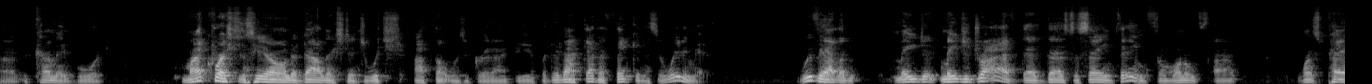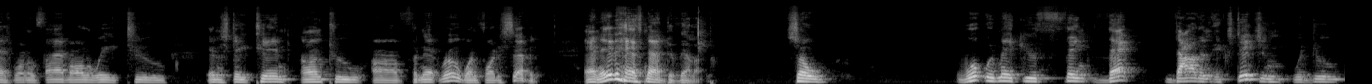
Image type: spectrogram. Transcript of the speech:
uh, the comment board. My questions here on the Dowlen extension, which I thought was a great idea, but then I got to thinking and said, wait a minute. We've had a major major drive that does the same thing from 105 uh, once past 105 all the way to Interstate 10 onto uh, Fournette Road 147, and it has not developed. So, what would make you think that Dowlen extension would do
